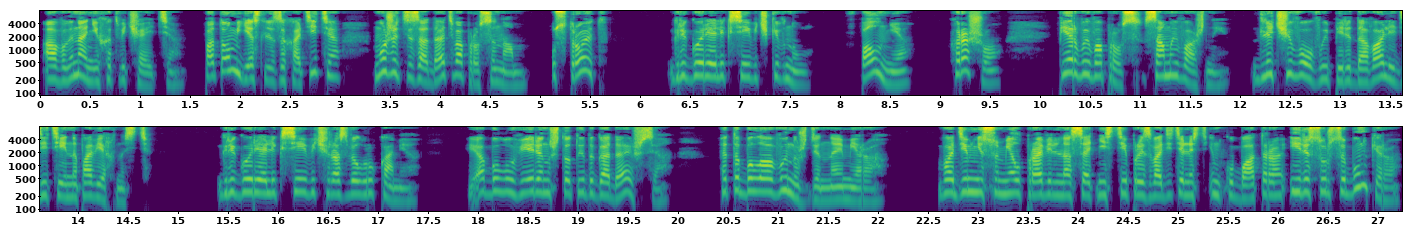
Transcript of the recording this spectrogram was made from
а вы на них отвечаете. Потом, если захотите, можете задать вопросы нам. Устроит?» Григорий Алексеевич кивнул. «Вполне. Хорошо. Первый вопрос, самый важный. Для чего вы передавали детей на поверхность?» Григорий Алексеевич развел руками. «Я был уверен, что ты догадаешься. Это была вынужденная мера. Вадим не сумел правильно соотнести производительность инкубатора и ресурсы бункера.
